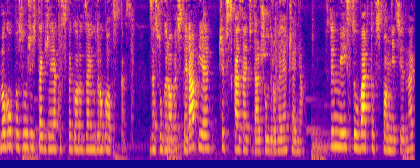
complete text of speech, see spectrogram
Mogą posłużyć także jako swego rodzaju drogowskaz zasugerować terapię czy wskazać dalszą drogę leczenia. W tym miejscu warto wspomnieć jednak,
